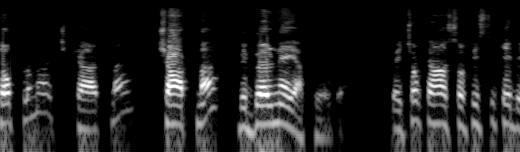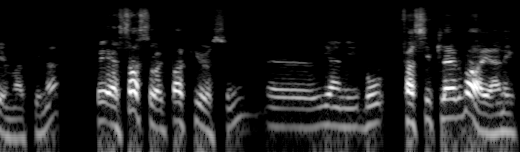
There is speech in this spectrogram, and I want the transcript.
toplama, çıkartma, çarpma ve bölme yapıyordu. Ve çok daha sofistike bir makine. Ve esas olarak bakıyorsun e, yani bu fasitler var yani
